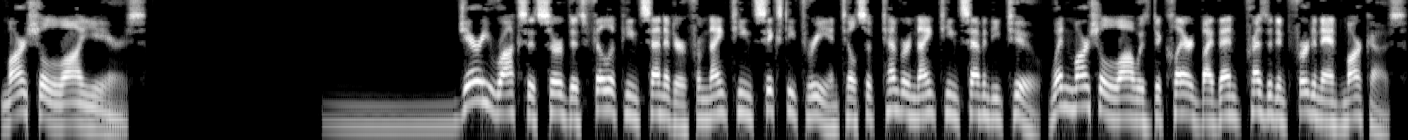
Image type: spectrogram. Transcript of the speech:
Martial law years Jerry Roxas served as Philippine Senator from 1963 until September 1972, when martial law was declared by then-President Ferdinand Marcos.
